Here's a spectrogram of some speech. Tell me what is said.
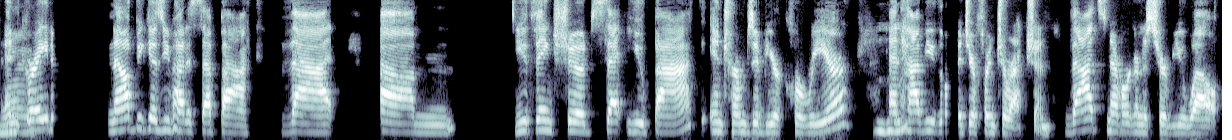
right. and greater, not because you've had a setback that um, you think should set you back in terms of your career mm-hmm. and have you go in a different direction. That's never going to serve you well.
